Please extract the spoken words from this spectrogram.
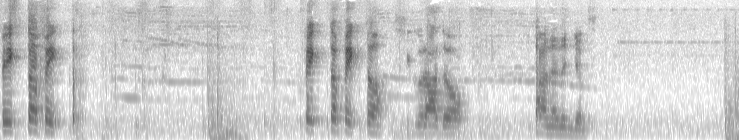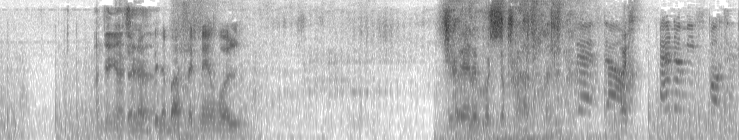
Fake to, fake to. Fake to, fake to. Sigurado ako. Taka na dun, Jobs. Andyan yan Ito na, sila. pinabasag na yung wall. Teleport ka pa. Stand down. Nice. Enemy spotted.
